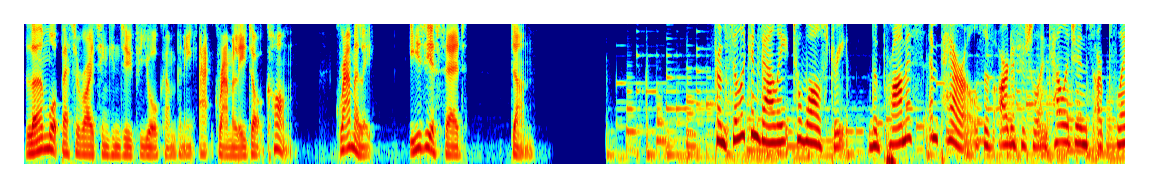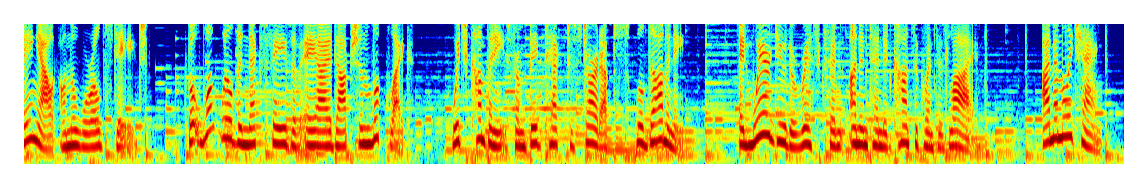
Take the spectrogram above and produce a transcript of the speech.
Learn what better writing can do for your company at grammarly.com. Grammarly, easier said, done. From Silicon Valley to Wall Street, the promise and perils of artificial intelligence are playing out on the world stage. But what will the next phase of AI adoption look like? Which companies, from big tech to startups, will dominate? And where do the risks and unintended consequences lie? I'm Emily Chang.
